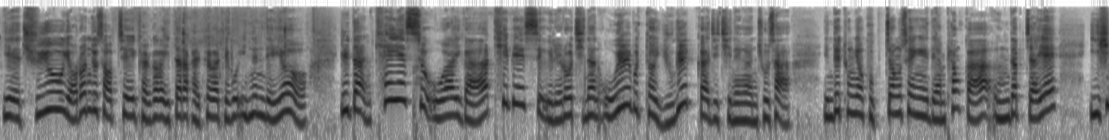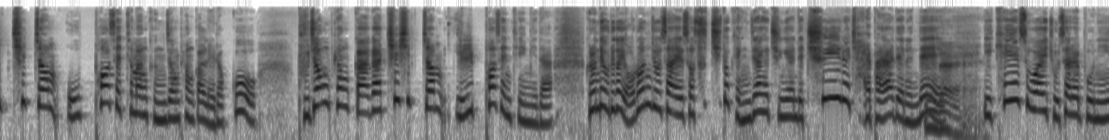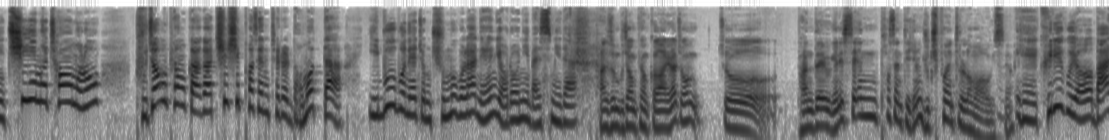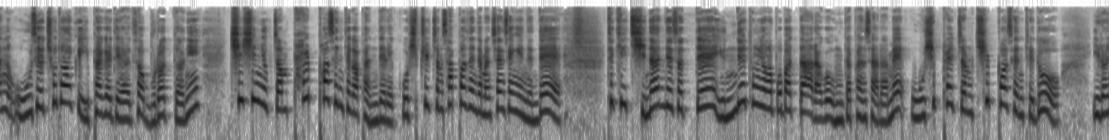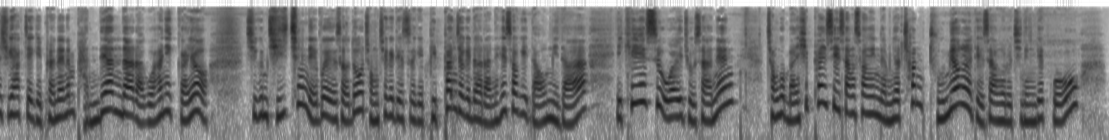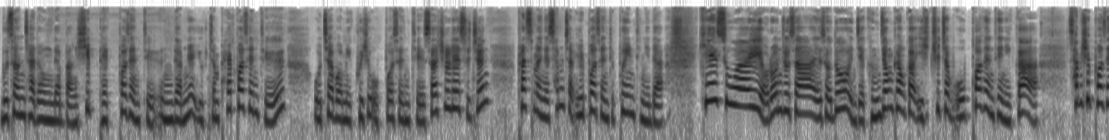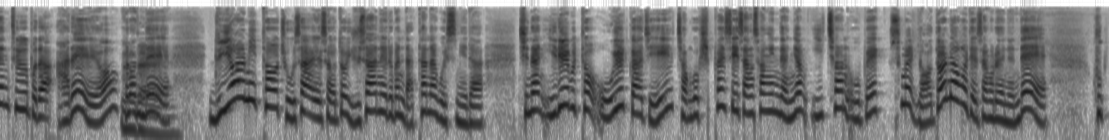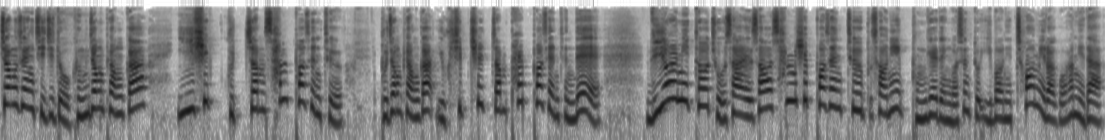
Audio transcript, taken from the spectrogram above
예, 주요 여론조사 업체의 결과가 잇따라 발표가 되고 있는데요. 일단 KSOI가 TBS 의뢰로 지난 5일부터 6일까지 진행한 조사, 윤 대통령 국정 수행에 대한 평가 응답자의 27.5%만 긍정 평가를 내렸고 부정평가가 70.1%입니다. 그런데 우리가 여론조사에서 수치도 굉장히 중요한데 추이를 잘 봐야 되는데 네. 이 KSY 조사를 보니 취임 후 처음으로 부정평가가 70%를 넘었다. 이 부분에 좀 주목을 하는 여론이 많습니다. 단순 부정평가가 아니라 좀, 저, 반대 의견이 센 퍼센티지는 60%를 넘어가고 있어요. 예, 그리고요. 만 5세 초등학교 입학에 대해서 물었더니 76.8%가 반대를 했고 17.4%만 찬성했는데 특히 지난 대선 때 윤 대통령을 뽑았다라고 응답한 사람의 58.7%도 이런 식의 학제 개편에는 반대한다라고 하니까요. 지금 지지층 내부에서도 정책에 대해서 되게 비판적이다라는 해석이 나옵니다. 이 KSOI 조사는 전국 만 18세 이상 성인 남녀 1,002명을 대상으로 진행됐고 무선 자동 응답 방식 100%, 응답률 6.8%, 오차 범위 95%에서 신뢰 수준 플러스 마이너스 3.1% 포인트입니다. KSY 여론조사에서도 이제 긍정 평가 27.5%니까 30%보다 아래예요. 그런데 네. 리얼미터 조사에서도 유사한 흐름은 나타나고 있습니다. 지난 1일부터 5일까지 전국 18세 이상 성인 남녀 2,528명을 대상으로 했는데 국정수행 지지도 긍정평가 29.3%, 부정평가 67.8%인데 리얼미터 조사에서 30% 선이 붕괴된 것은 또 이번이 처음이라고 합니다.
